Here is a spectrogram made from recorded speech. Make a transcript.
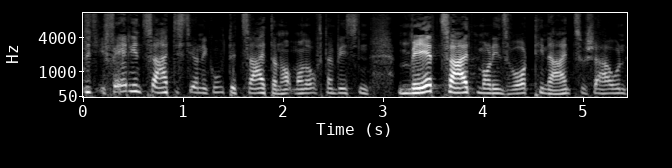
die Ferienzeit ist ja eine gute Zeit, dann hat man oft ein bisschen mehr Zeit, mal ins Wort hineinzuschauen.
